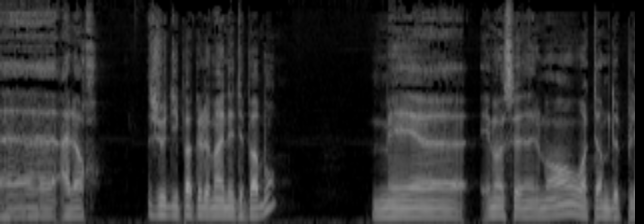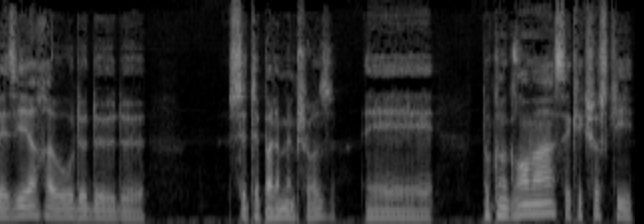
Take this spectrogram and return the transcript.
euh, alors je dis pas que le vin n'était pas bon, mais euh, émotionnellement ou en termes de plaisir ou de de, de c'était pas la même chose. Et donc un grand vin c'est quelque chose qui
